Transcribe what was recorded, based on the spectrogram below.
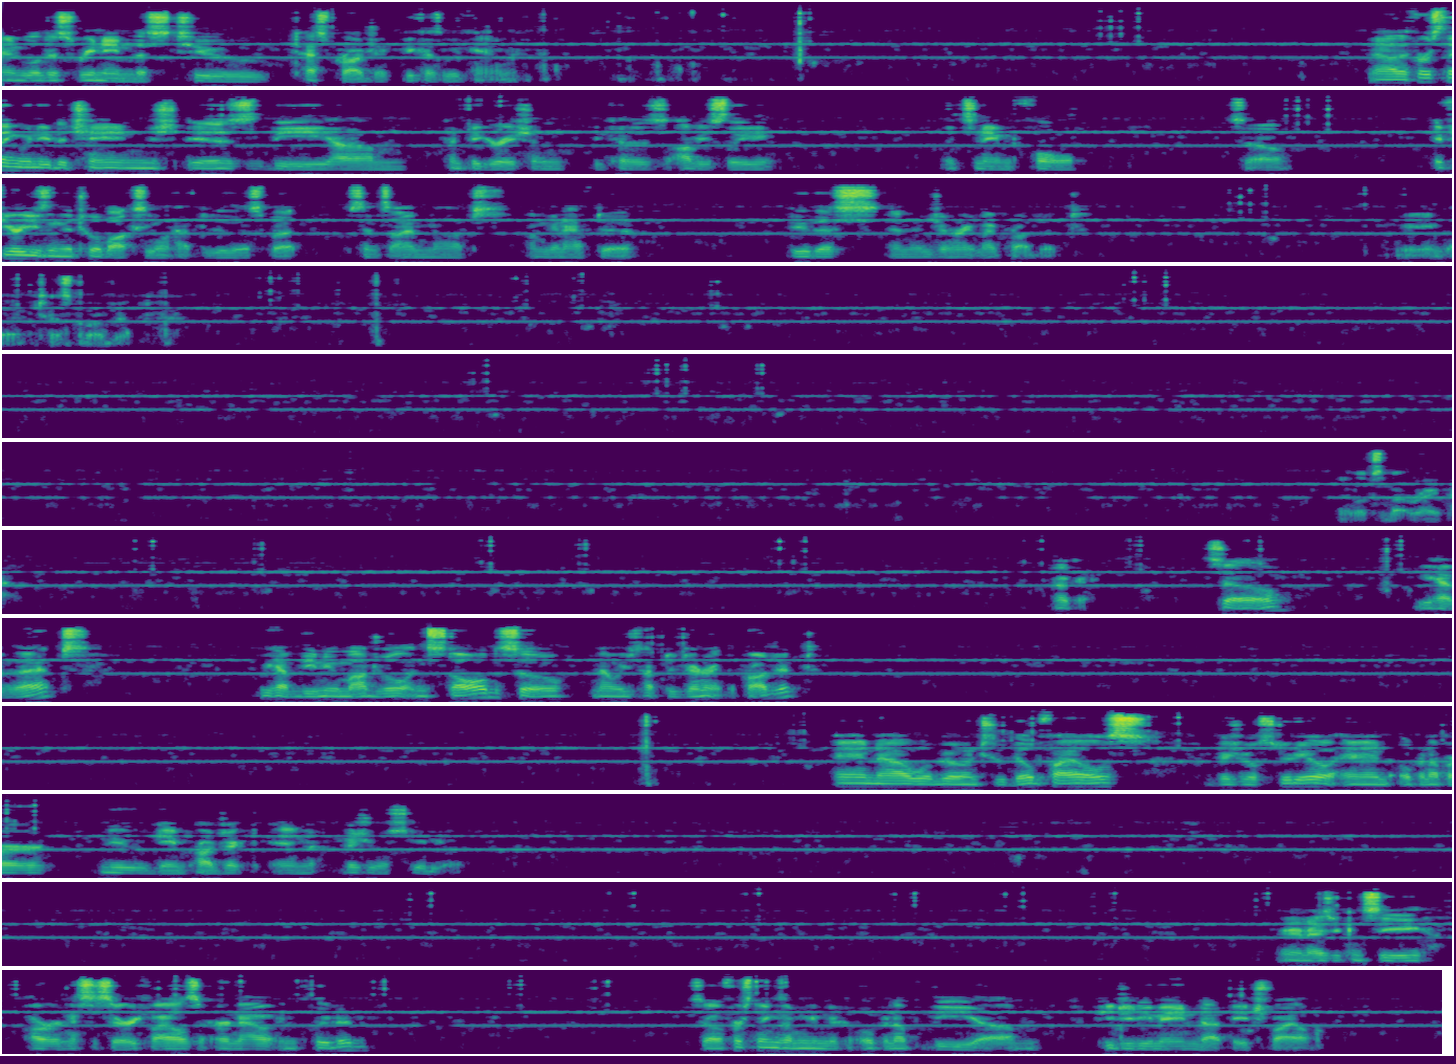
And we'll just rename this to test project because we can. Now the first thing we need to change is the um, configuration because obviously it's named full. So if you're using the toolbox you won't have to do this, but since I'm not, I'm going to have to do this and then generate my project. Name that test project. That looks about right. Okay, so we have that. We have the new module installed, so now we just have to generate the project. And now we'll go into build files, Visual Studio, and open up our new game project in Visual Studio. And as you can see, our necessary files are now included. So first things I'm going to open up the um, pgdmain.h file.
